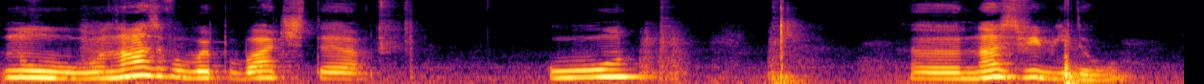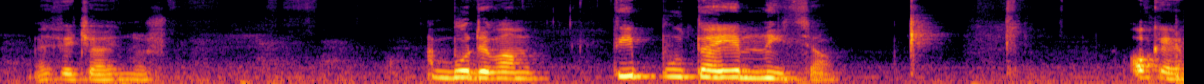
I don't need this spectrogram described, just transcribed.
Ну, назву ви побачите у е, назві відео, звичайно ж. Буде вам типу таємниця. Окей.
